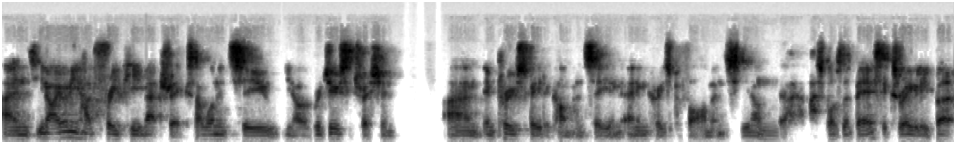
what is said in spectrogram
And you know, I only had three key metrics. I wanted to, you know, reduce attrition, um, improve speed of competency, and, and increase performance. You know, mm. I suppose the basics really, but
